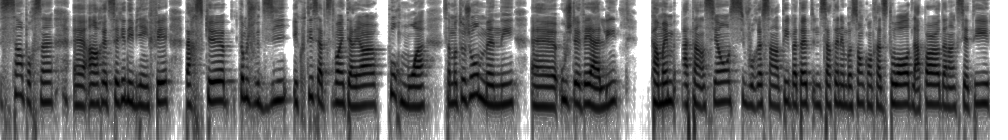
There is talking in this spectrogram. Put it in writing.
100% euh, en retirer des bienfaits parce que, comme je vous dis, écouter sa petite voix intérieure, pour moi, ça m'a toujours mené euh, où je devais aller quand même attention si vous ressentez peut-être une certaine émotion contradictoire, de la peur, de l'anxiété,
